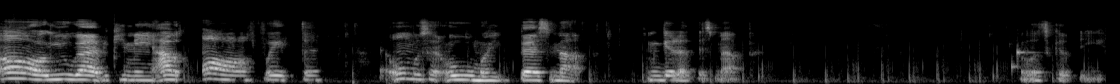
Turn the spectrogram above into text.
Oh, you gotta be kidding me. I was off. Wait, the, I almost had, oh, my best map. Me get at this map. Let's go the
